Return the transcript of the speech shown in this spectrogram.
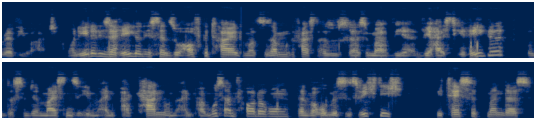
Review hat. Und jede dieser Regeln ist dann so aufgeteilt, mal zusammengefasst. Also das heißt immer, wie, wie heißt die Regel? Und das sind dann meistens eben ein paar Kann- und ein paar Muss-Anforderungen. Dann warum ist es wichtig? Wie testet man das?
